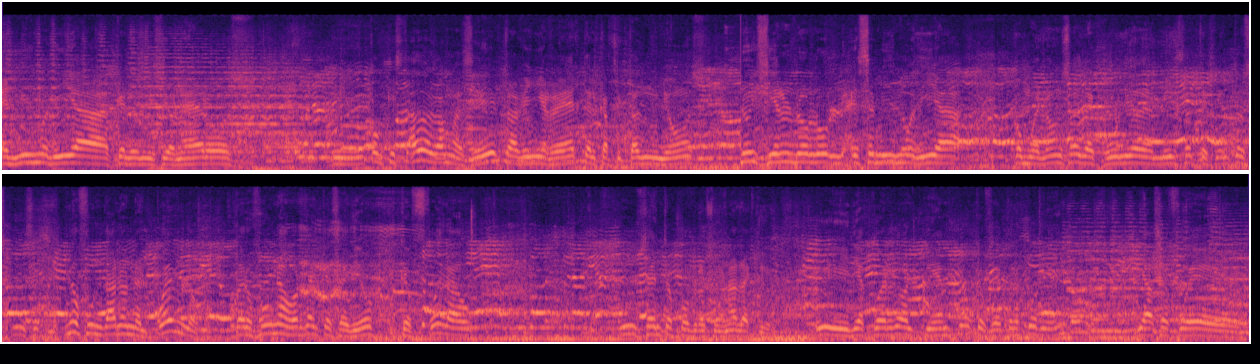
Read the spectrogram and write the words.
el mismo día que los misioneros y conquistadores, vamos a decir, Traviñerrete, el capitán Muñoz, no hicieron ese mismo día como el 11 de junio de 1715. No fundaron el pueblo, pero fue una orden que se dio que fuera un, centro poblacional aquí. Y de acuerdo al tiempo que fue transcurriendo, ya se fue eh,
